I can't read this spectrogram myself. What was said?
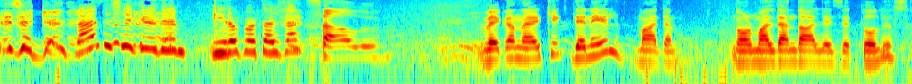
Teşekkür ederim. ben teşekkür ederim. İyi röportajlar. Sağ olun. Vegan erkek deneyelim madem. Normalden daha lezzetli oluyorsa.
